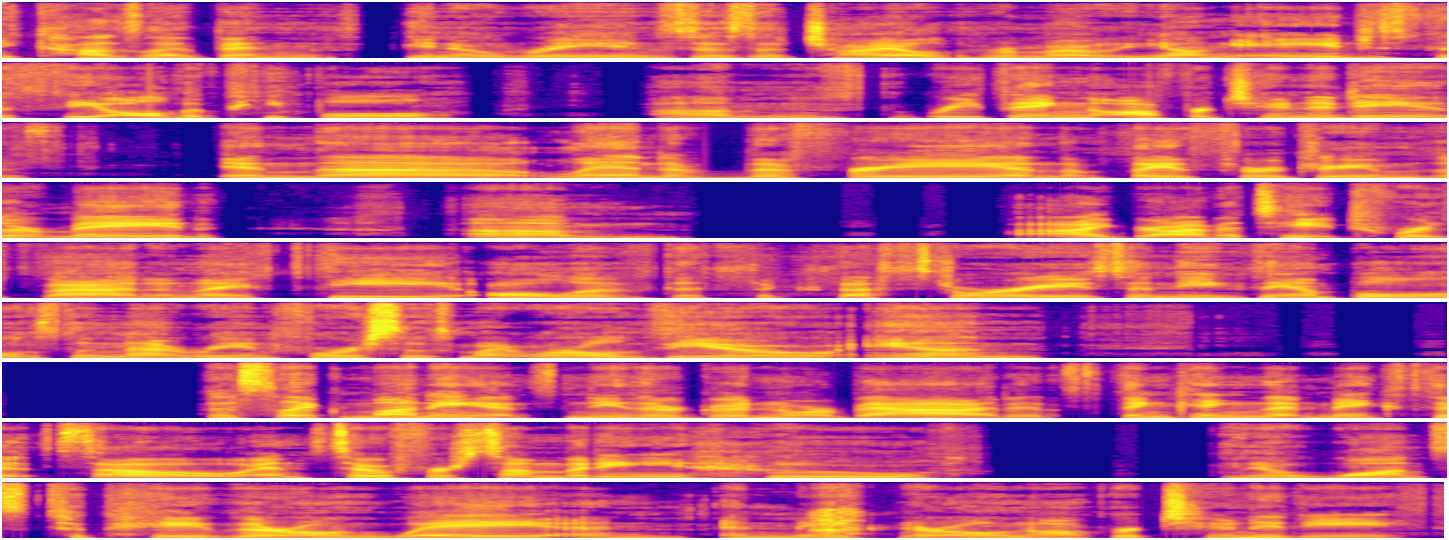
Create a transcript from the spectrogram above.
because I've been, you know, raised as a child from a young age to see all the people um, reaping opportunities in the land of the free and the place where dreams are made. Um, I gravitate towards that and I see all of the success stories and the examples, and that reinforces my worldview. And just like money, it's neither good nor bad. It's thinking that makes it so. And so, for somebody who you know wants to pave their own way and and ah. make their own opportunity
